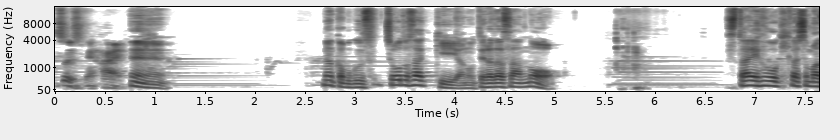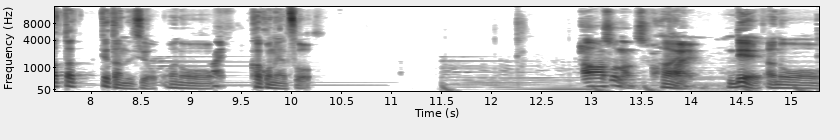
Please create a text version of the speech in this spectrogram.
そうですね。はい。ええなんか僕、ちょうどさっき、あの、寺田さんの、スタイフを聞かせてもらったってたんですよ。あの、はい過去のやつを。ああ、そうなんですか。はいはい。で、あの、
